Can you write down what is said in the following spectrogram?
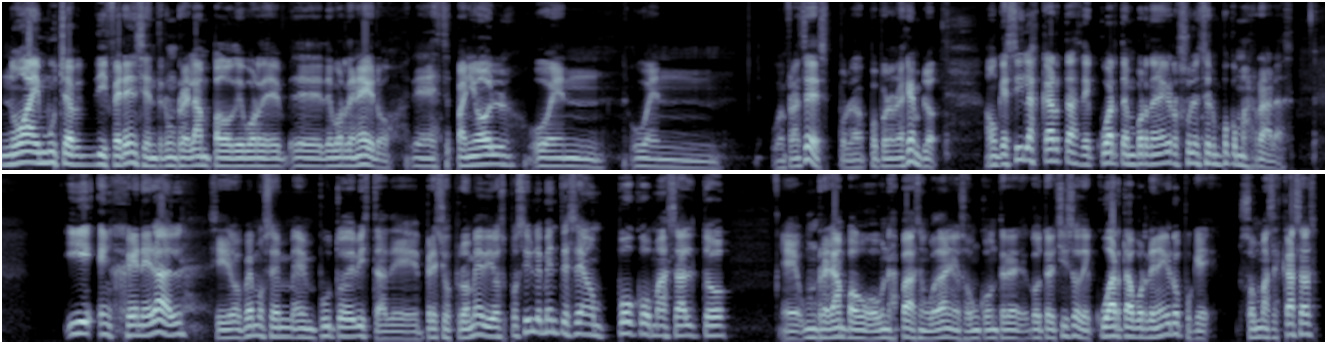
No hay mucha diferencia entre un relámpago de borde, eh, de borde negro en español o en, o en, o en francés, por, poner un ejemplo. Aunque sí las cartas de cuarta en borde negro suelen ser un poco más raras. Y en general, si lo vemos en, punto de vista de precios promedios, posiblemente sea un poco más alto eh, un relámpago o una espada en guadaños o un contra, hechizo de cuarta borde negro porque son más escasas.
